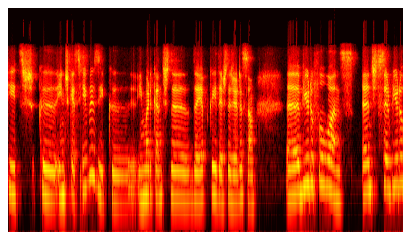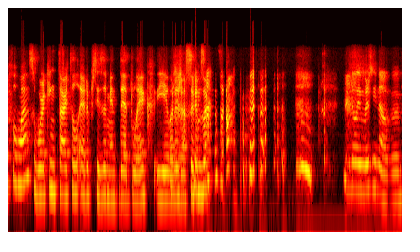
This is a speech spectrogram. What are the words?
hits que, inesquecíveis e, que, e marcantes da, da época e desta geração. Uh, Beautiful Ones, antes de ser Beautiful Ones, o working title era precisamente Dead Leg e agora já sabemos a razão. Não imaginava.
